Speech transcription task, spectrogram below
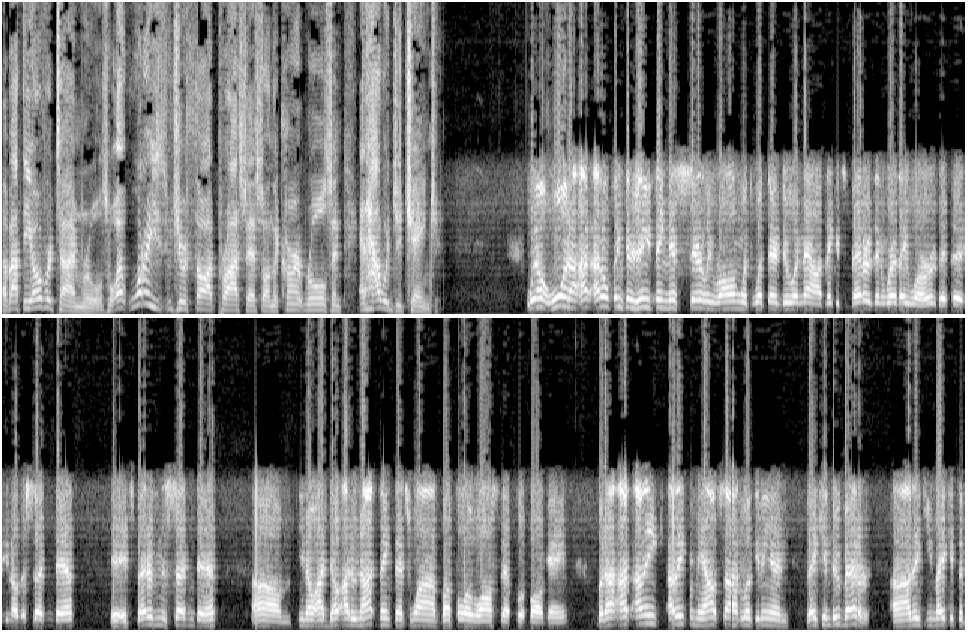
about the overtime rules. What what is your thought process on the current rules, and and how would you change it? Well, one, I, I don't think there's anything necessarily wrong with what they're doing now. I think it's better than where they were. That the you know the sudden death, it's better than the sudden death. Um, you know, I don't, I do not think that's why Buffalo lost that football game. But I, I, think, I think from the outside looking in, they can do better. Uh, I think you make it the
